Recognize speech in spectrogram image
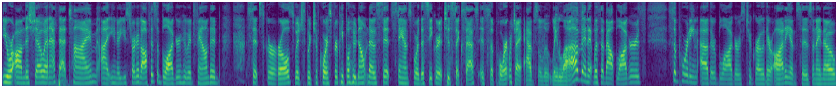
you were on the show, and at that time, uh, you know, you started off as a blogger who had founded Sits Girls, which which of course, for people who don't know, Sit stands for the secret to success is support, which I absolutely love, and it was about bloggers supporting other bloggers to grow their audiences. And I know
